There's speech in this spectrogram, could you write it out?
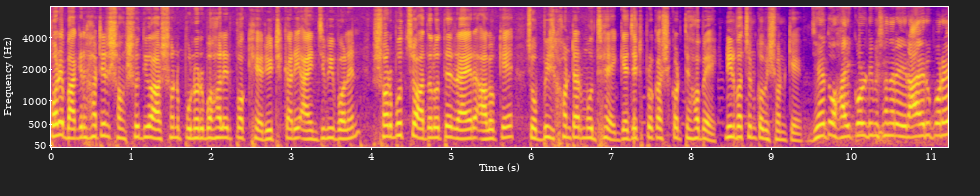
পরে বাগেরহাটের সংসদীয় আসন পুনর্বহালের পক্ষে রিটকারী আইনজীবী বলেন, সর্বোচ্চ আদালতের রায়ের আলোকে চব্বিশ ঘণ্টার মধ্যে গেজেট প্রকাশ করতে হবে নির্বাচন কমিশনকে। যেহেতু হাইকোর্ট ডিভিশনের এই রায়ের উপরে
